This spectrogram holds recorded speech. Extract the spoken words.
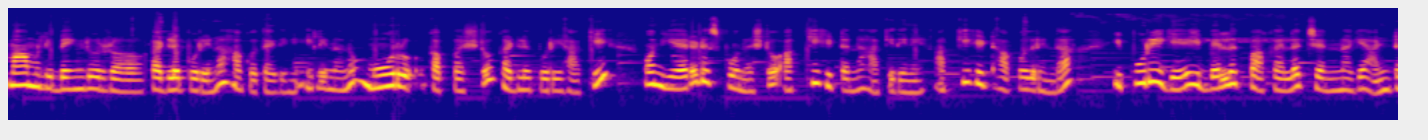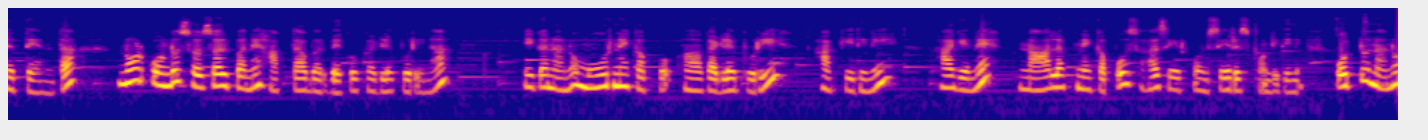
ಮಾಮೂಲಿ ಬೆಂಗಳೂರು ಕಡಲೆಪುರಿನ ಹಾಕೋತಾ ಇದ್ದೀನಿ. ಇಲ್ಲಿ ನಾನು ಮೂರು ಕಪ್ಪಷ್ಟು ಕಡಲೆಪುರಿ ಹಾಕಿ ಒಂದು ಎರಡು ಸ್ಪೂನಷ್ಟು ಅಕ್ಕಿ ಹಿಟ್ಟನ್ನು ಹಾಕಿದ್ದೀನಿ. ಅಕ್ಕಿ ಹಿಟ್ಟು ಹಾಕೋದ್ರಿಂದ ಈ ಪುರಿಗೆ, ಈ ಬೆಲ್ಲದ ಪಾಕ ಎಲ್ಲ ಚೆನ್ನಾಗಿ ಅಂಟತ್ತೆ ಅಂತ ನೋಡಿಕೊಂಡು ಸ್ವ ಸ್ವಲ್ಪನೇ ಹಾಕ್ತಾ ಬರಬೇಕು ಕಡಲೆಪುರಿನ. ಈಗ ನಾನು ಮೂರನೇ ಕಪ್ಪು ಕಡಲೆಪುರಿ ಹಾಕಿದ್ದೀನಿ. ಹಾಗೆಯೇ ನಾಲ್ಕನೇ ಕಪ್ಪು ಸಹ ಸೇರ್ಕೊಂಡು, ಸೇರಿಸ್ಕೊಂಡಿದ್ದೀನಿ. ಒಟ್ಟು ನಾನು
